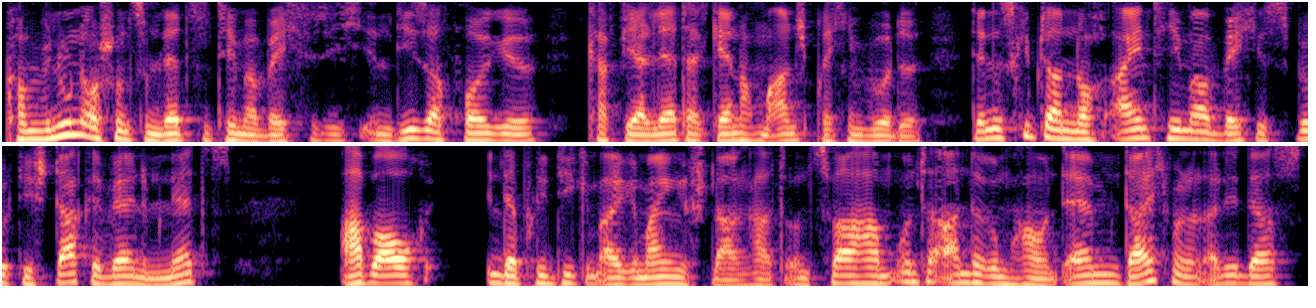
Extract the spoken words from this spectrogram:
Kommen wir nun auch schon zum letzten Thema, welches ich in dieser Folge Kaffee Alerta gerne nochmal ansprechen würde. Denn es gibt dann noch ein Thema, welches wirklich starke Wellen im Netz, aber auch in der Politik im Allgemeinen geschlagen hat. Und zwar haben unter anderem H&M, Deichmann und Adidas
